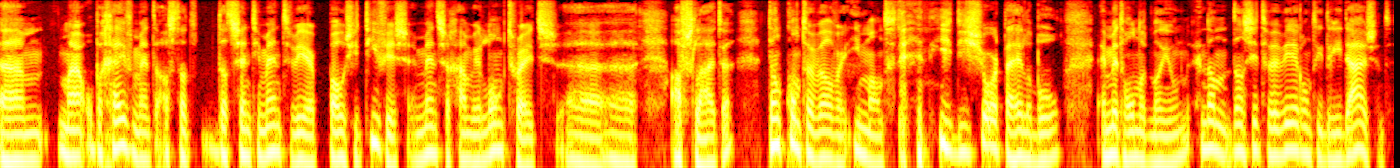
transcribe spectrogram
Um, maar op een gegeven moment, als dat, dat sentiment weer positief is en mensen gaan weer long trades uh, uh, afsluiten, dan komt er wel weer iemand die, die short de hele boel en met 100 miljoen. En dan, dan zitten we weer rond die 3000.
